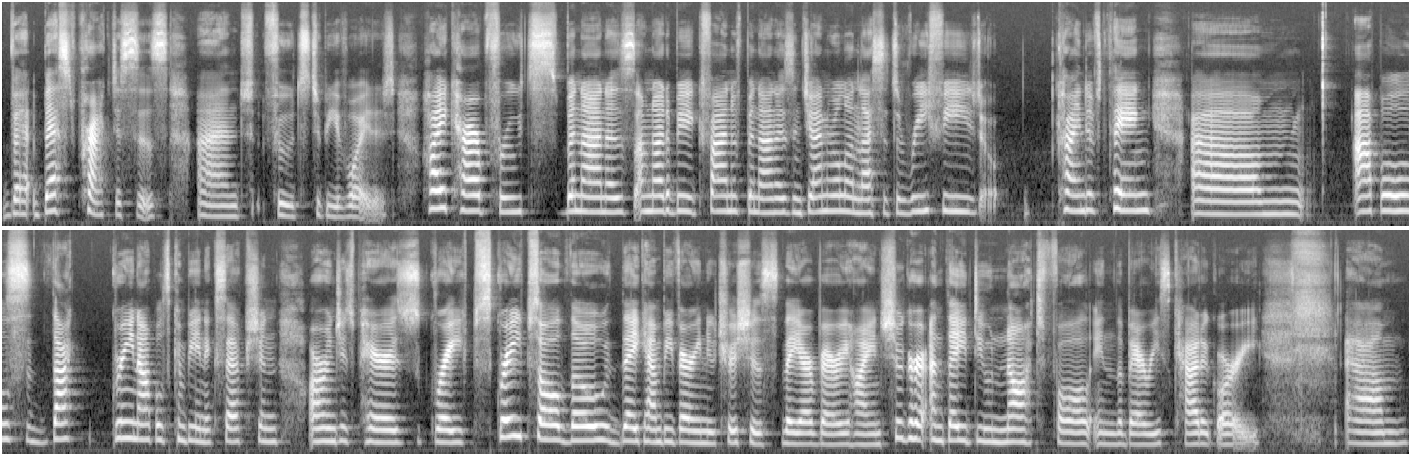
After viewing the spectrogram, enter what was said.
best practices and foods to be avoided. High carb fruits, bananas. I'm not a big fan of bananas in general unless it's a refeed kind of thing. Um, apples, that green apples can be an exception. Oranges, pears, grapes. Grapes, although they can be very nutritious, they are very high in sugar and they do not fall in the berries category. Um,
